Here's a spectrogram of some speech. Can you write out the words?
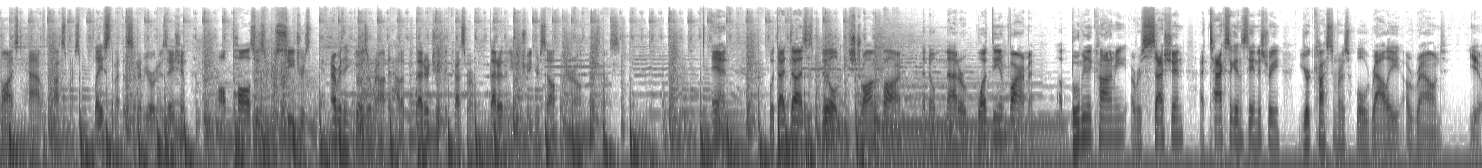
must have customers. Place them at the center of your organization. All policies and procedures, everything goes around to how to better treat the customer better than you would treat yourself in your own business. And what that does is build a strong bond that no matter what the environment, a booming economy, a recession, attacks against the industry, your customers will rally around you.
